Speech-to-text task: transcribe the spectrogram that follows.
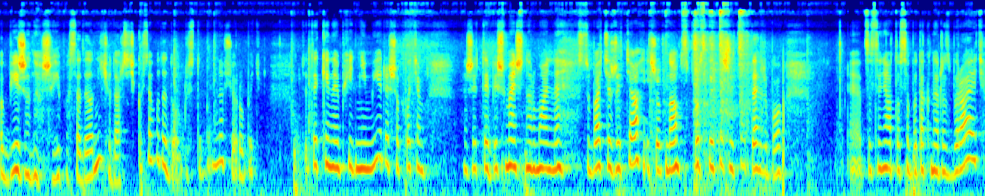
обіжена, що її посадила. Нічого, Дарсічка, все буде добре з тобою. Ну що робить? Це такі необхідні міри, щоб потім жити більш-менш нормальне собаче життя і щоб нам спростити життя теж, бо е, цуценята себе так не розбирають.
